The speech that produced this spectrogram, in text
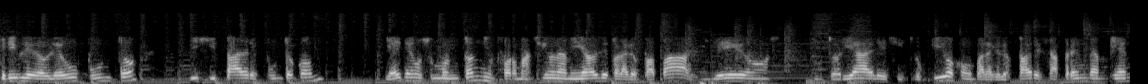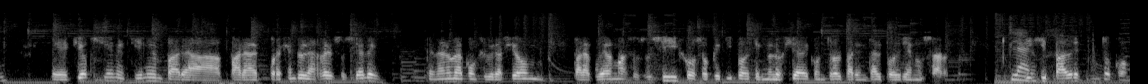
www.digipadres.com y ahí tenemos un montón de información amigable para los papás, videos, tutoriales, instructivos, como para que los padres aprendan bien eh, qué opciones tienen para, para, por ejemplo, en las redes sociales, tener una configuración para cuidar más a sus hijos o qué tipo de tecnología de control parental podrían usar. Digipadres.com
